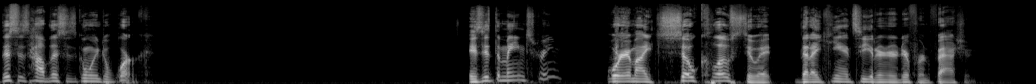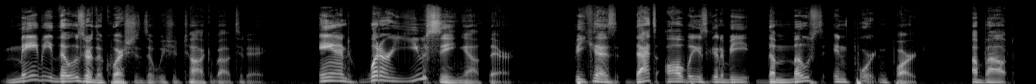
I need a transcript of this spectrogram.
this is how this is going to work. Is it the mainstream? Or am I so close to it that I can't see it in a different fashion? Maybe those are the questions that we should talk about today. And what are you seeing out there? Because that's always going to be the most important part about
